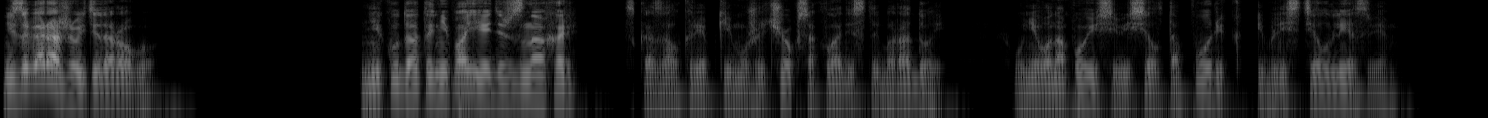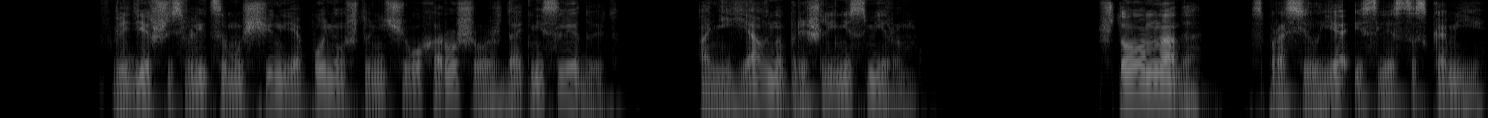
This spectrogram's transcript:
«Не загораживайте дорогу!» «Никуда ты не поедешь, знахарь!» — сказал крепкий мужичок с окладистой бородой. У него на поясе висел топорик и блестел лезвием. Вглядевшись в лица мужчин, я понял, что ничего хорошего ждать не следует. Они явно пришли не с миром. «Что вам надо?» — спросил я и слез со скамьи.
